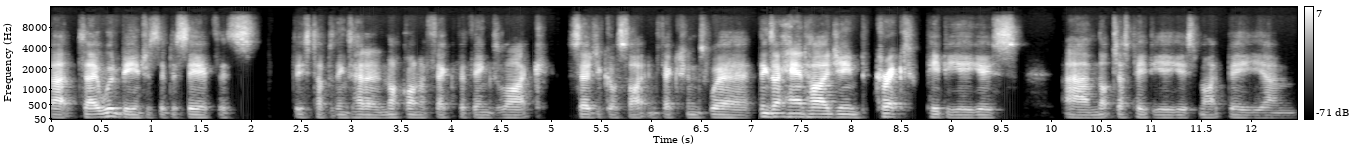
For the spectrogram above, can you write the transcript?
But I would be interested to see if this, these types of things had a knock on effect for things like surgical site infections where things like hand hygiene, correct PPE use, um, not just PPE use, might be um,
